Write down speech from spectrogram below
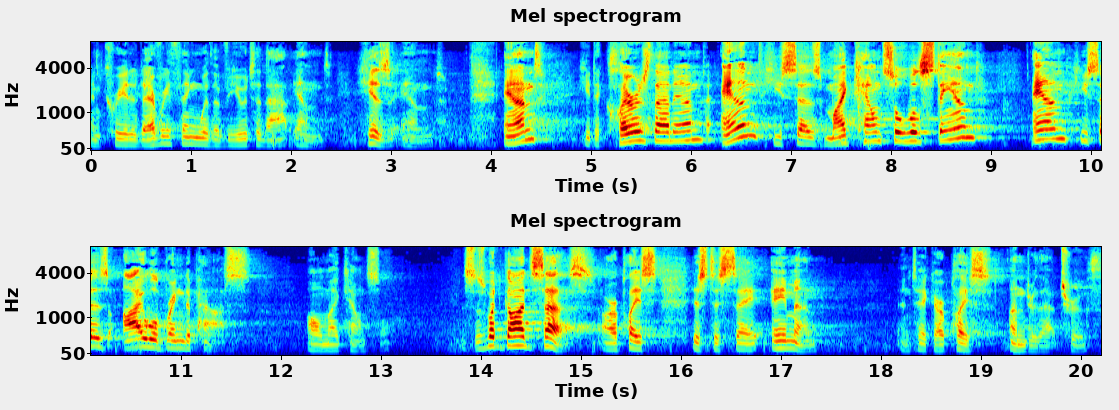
and created everything with a view to that end, His end. And he declares that end, and he says, My counsel will stand, and he says, I will bring to pass all my counsel. This is what God says. Our place is to say amen and take our place under that truth.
